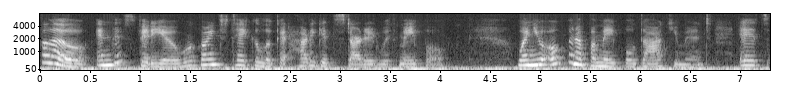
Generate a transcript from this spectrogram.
Hello, in this video we're going to take a look at how to get started with Maple. When you open up a Maple document, it's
